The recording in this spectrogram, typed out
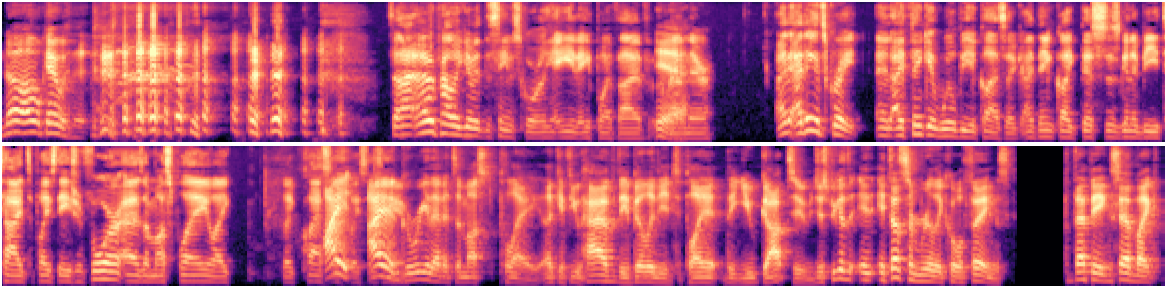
no, I'm okay with it. So I, I would probably give it the same score, like eight, eight point five, Yeah. around there. I, I think it's great, and I think it will be a classic. I think like this is going to be tied to PlayStation Four as a must play, like like classic. I PlayStation I game. agree that it's a must play. Like if you have the ability to play it, that you got to, just because it, it does some really cool things. But that being said, like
